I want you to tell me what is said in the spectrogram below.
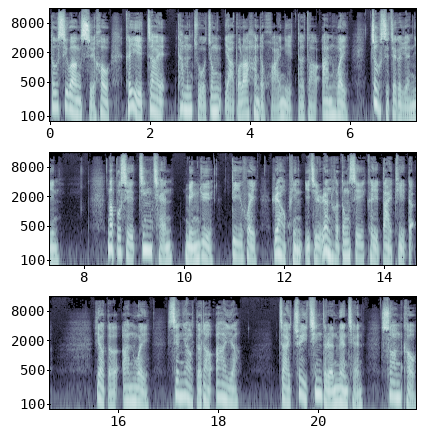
都希望死后可以在他们祖宗亚伯拉罕的怀里得到安慰，就是这个原因。那不是金钱、名誉、地位、药品以及任何东西可以代替的。要得安慰，先要得到爱呀，在最亲的人面前。伤口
